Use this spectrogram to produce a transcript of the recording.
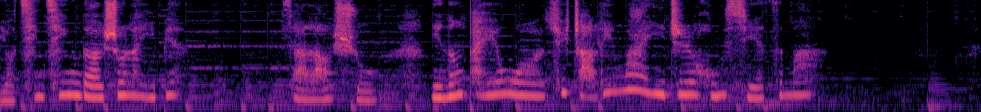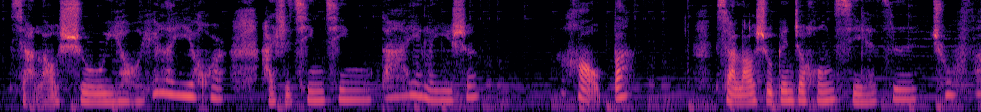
又轻轻地说了一遍：“小老鼠，你能陪我去找另外一只红鞋子吗？”小老鼠犹豫了一会儿，还是轻轻答应了一声：“好吧。”小老鼠跟着红鞋子出发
